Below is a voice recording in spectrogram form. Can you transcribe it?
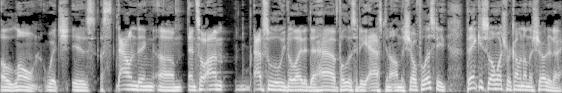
alone which is astounding. Um, and so I'm absolutely delighted to have Felicity Aston on the show. Felicity, thank you so much for coming on the show today.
